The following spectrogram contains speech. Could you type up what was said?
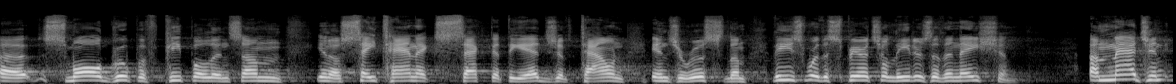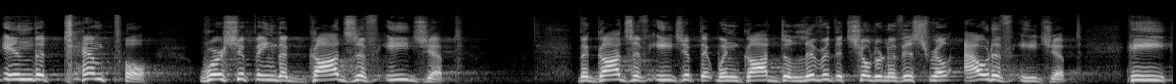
uh, small group of people in some, you know, satanic sect at the edge of town in Jerusalem. These were the spiritual leaders of the nation. Imagine in the temple worshiping the gods of Egypt. The gods of Egypt that when God delivered the children of Israel out of Egypt, he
